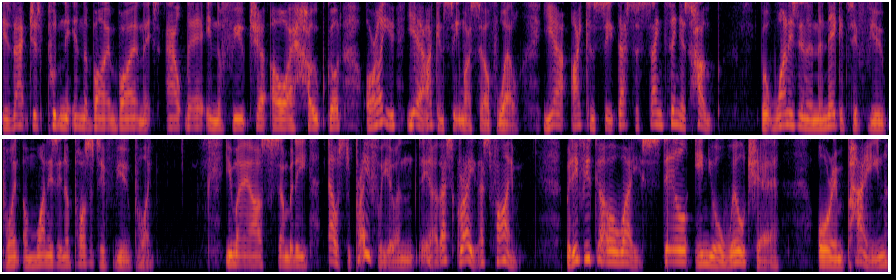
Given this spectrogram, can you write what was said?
Is that just putting it in the by and by and it's out there in the future? Oh, I hope God. Or are you, yeah, I can see myself well. Yeah, I can see. That's the same thing as hope but one is in a negative viewpoint and one is in a positive viewpoint. You may ask somebody else to pray for you, and you know that's great, that's fine. But if you go away still in your wheelchair or in pain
